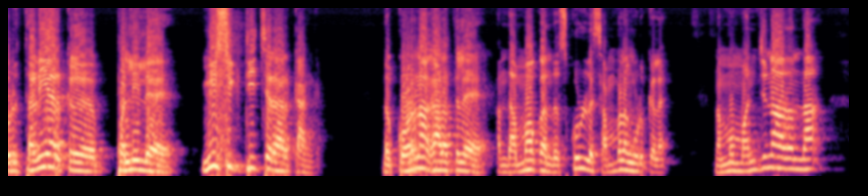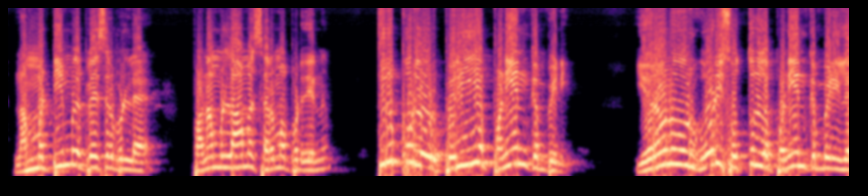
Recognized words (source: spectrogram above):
ஒரு தனியார் பள்ளியில மியூசிக் டீச்சரா இருக்காங்க. இந்த கொரோனா காலத்துல அந்த அம்மாவுக்கு அந்த ஸ்கூல்ல சம்பளம் கொடுக்கல. நம்ம மஞ்சுநாதன் தான் நம்ம டீம்ல பேசுற பிள்ளை பணம் இல்லாம சிரமப்படுதேன்னு திருப்பூர்ல ஒரு பெரிய பனியன் கம்பெனி 200 கோடி சொத்துள்ள பனியன் கம்பெனில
